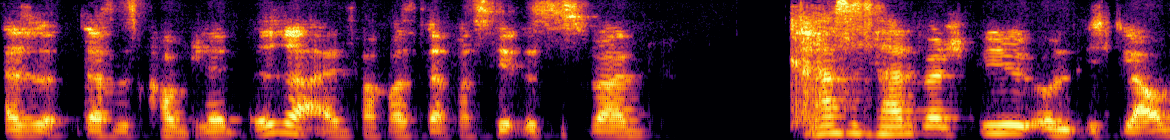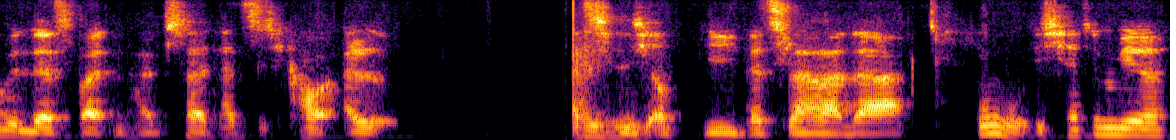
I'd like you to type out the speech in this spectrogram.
also das ist komplett irre einfach, was da passiert ist. Es war ein krasses Handballspiel und ich glaube, in der zweiten Halbzeit hat sich kaum, also weiß ich nicht, ob die Wetzlarer da, oh, ich hätte mir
